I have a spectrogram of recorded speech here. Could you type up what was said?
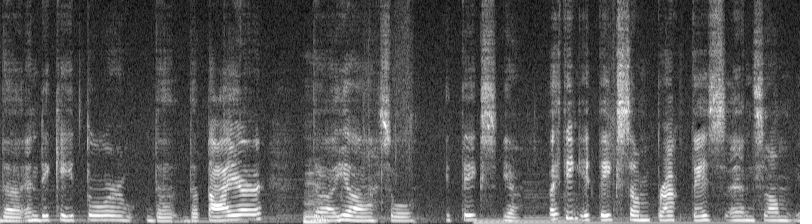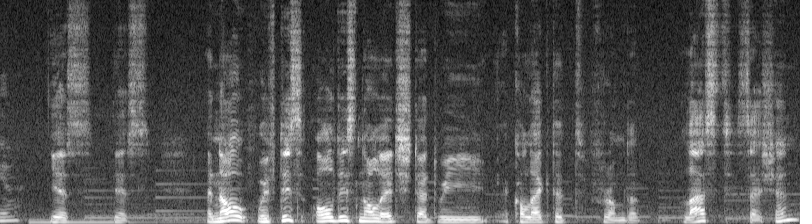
the indicator, the the tire, Hmm. the yeah. So it takes yeah. I think it takes some practice and some yeah. Yes, yes. And now with this all this knowledge that we collected from the last session,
